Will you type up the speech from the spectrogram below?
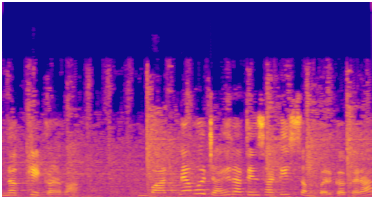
नक्की कळवा. बातम्या व जाहिरातींसाठी संपर्क करा.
